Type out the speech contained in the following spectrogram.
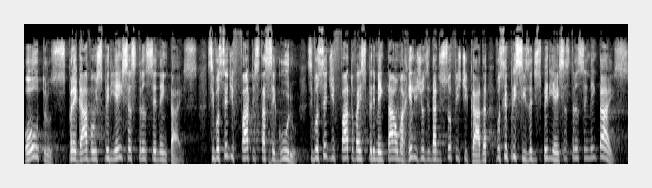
Outros pregavam experiências transcendentais. Se você de fato está seguro, se você de fato vai experimentar uma religiosidade sofisticada, você precisa de experiências transcendentais.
